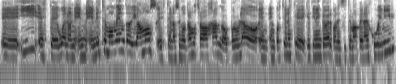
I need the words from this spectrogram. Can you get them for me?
Eh, y, este bueno, en, este momento, digamos, este nos encontramos trabajando, por un lado, en, cuestiones que, que, tienen que ver con el sistema penal juvenil.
